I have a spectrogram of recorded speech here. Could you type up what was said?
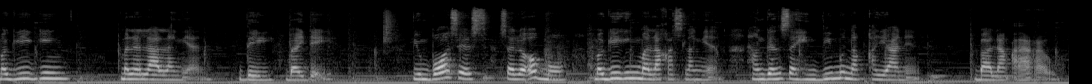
magiging malala yan day by day. Yung boses sa loob mo, magiging malakas lang yan hanggang sa hindi mo nakayanin balang araw.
